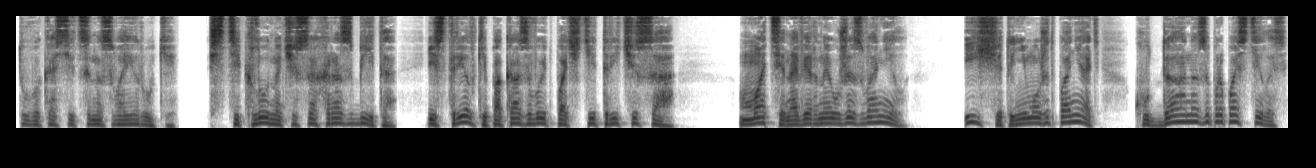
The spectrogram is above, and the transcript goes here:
Тува косится на свои руки. Стекло на часах разбито, и стрелки показывают почти три часа. Матти, наверное, уже звонил. Ищет и не может понять, Куда она запропастилась?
